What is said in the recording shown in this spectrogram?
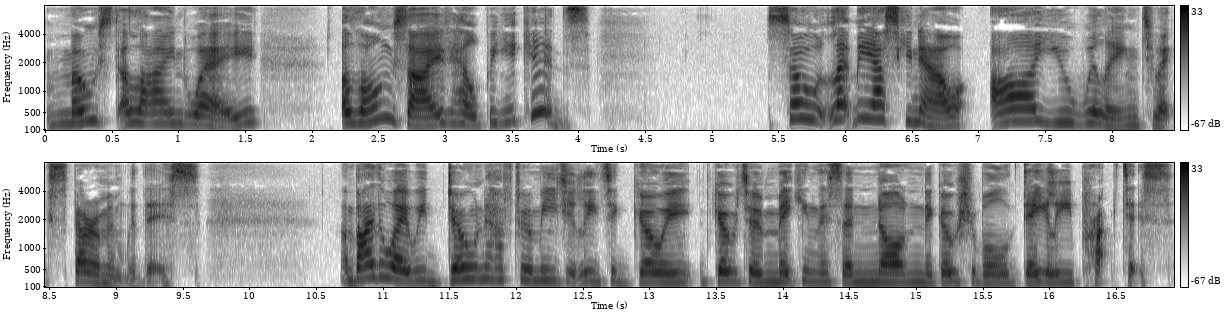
most aligned way alongside helping your kids. So let me ask you now are you willing to experiment with this? And by the way, we don't have to immediately to go, go to making this a non-negotiable daily practice.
